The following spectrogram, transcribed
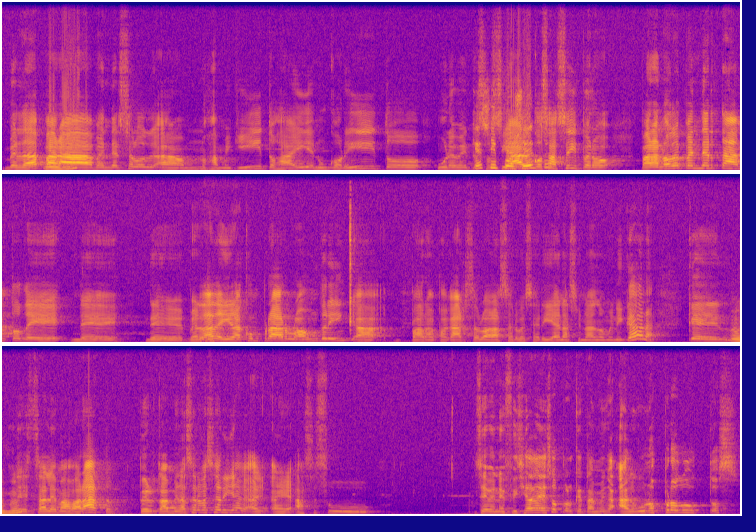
¿verdad? Para vendérselo a unos amiguitos ahí en un corito, un evento social, cosas así, pero para no depender tanto de, de, ¿verdad? De ir a comprarlo a un drink para pagárselo a la cervecería nacional dominicana, que sale más barato. Pero también la cervecería eh, eh, hace su... se beneficia de eso porque también algunos productos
